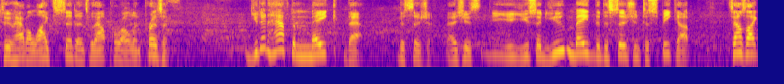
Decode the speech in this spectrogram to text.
to have a life sentence without parole in prison. Yes you didn't have to make that decision. As you, you, you said, you made the decision to speak up. Sounds like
